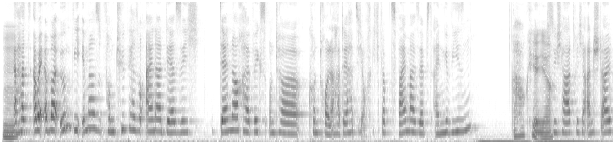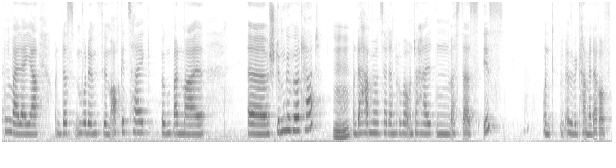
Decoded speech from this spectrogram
Mhm. Er hat, aber er war irgendwie immer vom Typ her so einer, der sich dennoch halbwegs unter Kontrolle hatte. Er hat sich auch, ich glaube, zweimal selbst eingewiesen. Ah, okay, ja. Psychiatrische Anstalten, weil er ja, und das wurde im Film auch gezeigt, irgendwann mal äh, Stimmen gehört hat. Mhm. Und da haben wir uns ja dann drüber unterhalten, was das ist. Und also wir kamen ja darauf,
